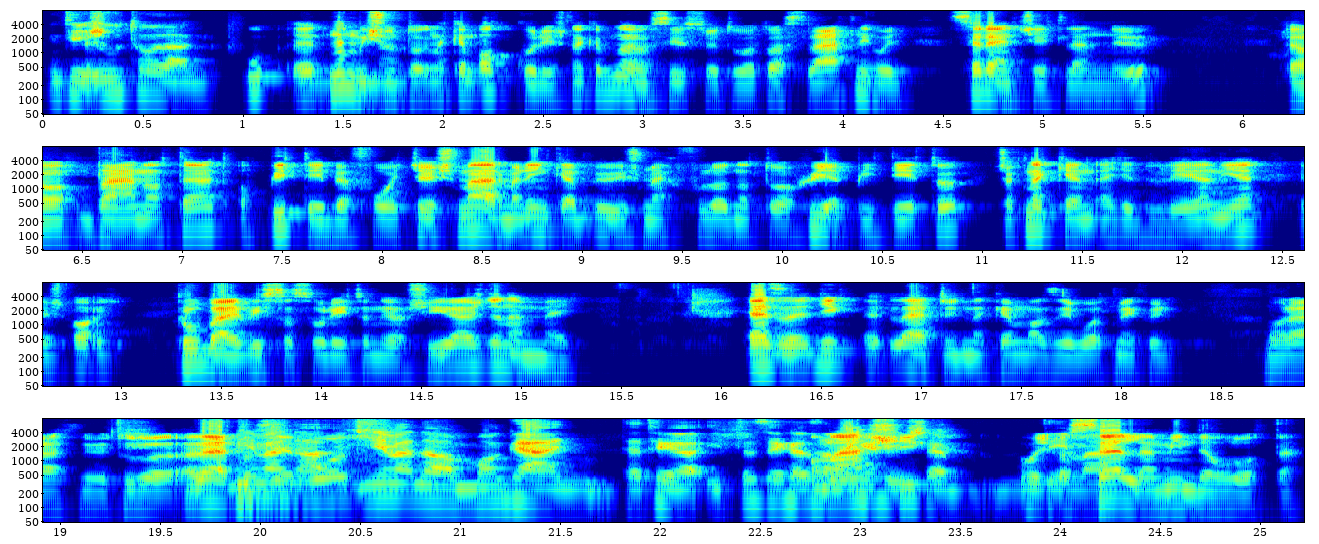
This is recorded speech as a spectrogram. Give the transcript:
Úgyhogy utólag. nem is utólag, nekem akkor is, nekem nagyon szívszorító volt azt látni, hogy szerencsétlen nő a bánatát a pitébe folytja, és már már inkább ő is megfulladna a hülye pitétől, csak ne kelljen egyedül élnie, és próbálja visszaszorítani a sírás, de nem megy. Ez egyik, lehet, hogy nekem azért volt még, hogy barátnő, tudod, lehet Nyilván azért a, volt. nyilván a magány, tehát a- itt azért az A a, másik, hogy a témák. szellem mindenhol ott áll.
